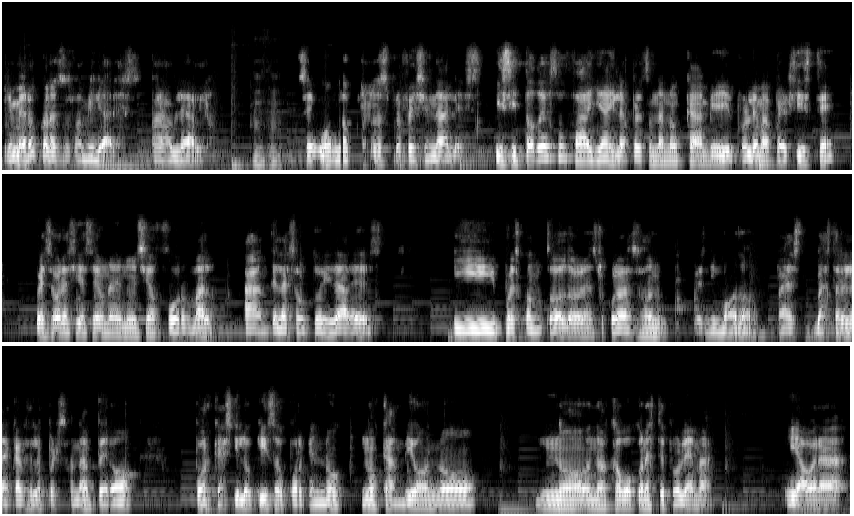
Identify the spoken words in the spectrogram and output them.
primero con nuestros familiares para hablarlo. Segundo, con los profesionales. Y si todo eso falla y la persona no cambia y el problema persiste, pues ahora sí hacer una denuncia formal ante las autoridades y pues con todo el dolor en nuestro corazón, pues ni modo, va a, estar en la cárcel la persona, pero porque así lo quiso, porque no, no cambió, no, no, no acabó con este problema. Y ahora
